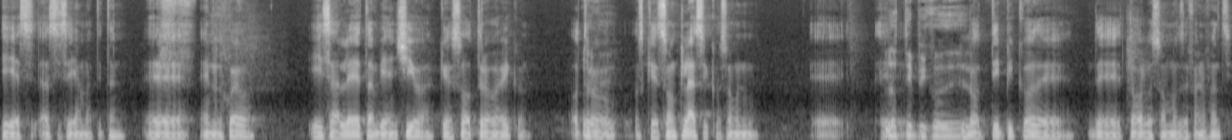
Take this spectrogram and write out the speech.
Y es- así se llama titán eh, en el juego. Y sale también Shiva, que es otro icon. Otro, es que son clásicos, son eh, Lo eh, típico de. lo típico de, de todos los homos de Final Fantasy.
